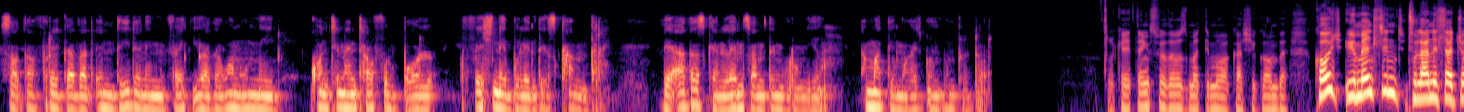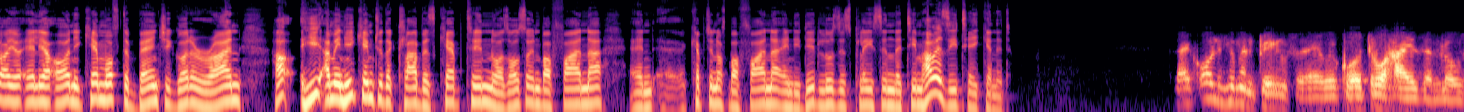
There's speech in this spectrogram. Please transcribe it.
South Africa that indeed and in fact you are the one who made continental football fashionable in this country. The others can learn something from you. Okay, thanks for those, Matimo Akashigombe. Coach, you mentioned Thulani Hlatshwayo earlier on. He came off the bench, he got a run. How he? I mean, he came to the club as captain, was also in Bafana and uh, captain of Bafana, and he did lose his place in the team. How has he taken it? Like all human beings, uh, we go through highs and lows.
